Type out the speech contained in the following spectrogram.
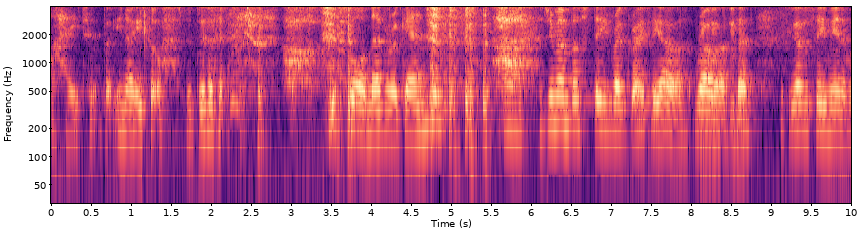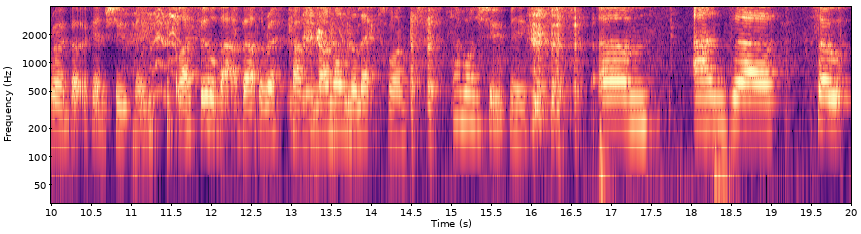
I hate it, but you know, you sort of have to do it. I swore never again. do you remember Steve Redgrave, the rower, rower said, if you ever see me in a rowing boat again, shoot me. Well, I feel that about the ref panel, and I'm on the next one. Someone shoot me. Um, and uh, so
